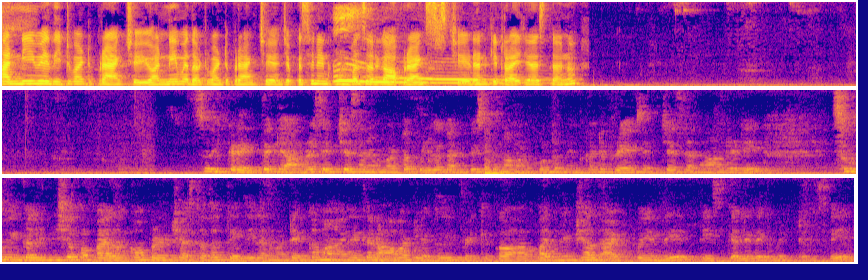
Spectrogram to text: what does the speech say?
అన్నీ మీద ఇటువంటి ప్రాంక్ చేయు అన్నీ మీద అటువంటి ప్రాంక్ చేయని చెప్పేసి నేను కంపల్సరీగా ఆ ప్రాంక్స్ చేయడానికి ట్రై చేస్తాను. పాప ఎలా కోఆపరేట్ చేస్తుందో తెలియదు అనమాట ఇంకా మా ఆయన అయితే రావట్లేదు. ఇప్పటికి ఒక పది నిమిషాలు దాటిపోయింది. తీసుకెళ్ళి దగ్గర పెట్టేసి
